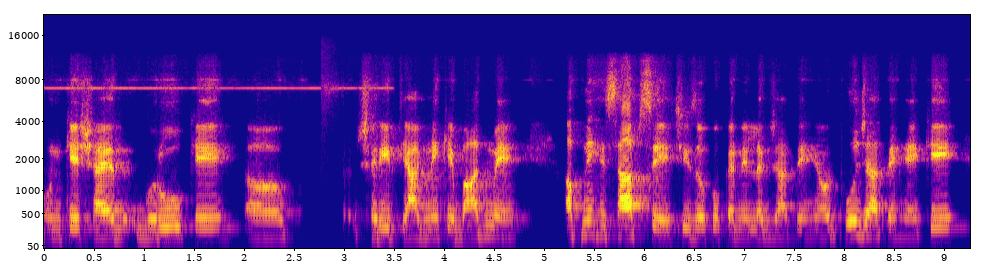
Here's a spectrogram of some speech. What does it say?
उनके शायद गुरु के शरीर त्यागने के बाद में अपने हिसाब से चीज़ों को करने लग जाते हैं और भूल जाते हैं कि,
